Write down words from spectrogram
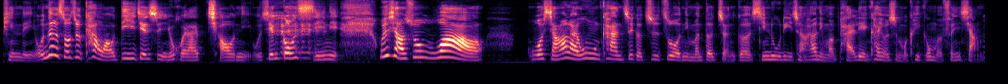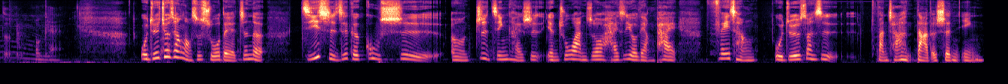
平林。我那个时候就看完，我第一件事情就回来敲你，我先恭喜你。我就想说，哇，我想要来问问看这个制作你们的整个心路历程，还有你们排练，看有什么可以跟我们分享的。OK，我觉得就像老师说的，真的，即使这个故事，嗯，至今还是演出完之后，还是有两派非常，我觉得算是。反差很大的声音，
